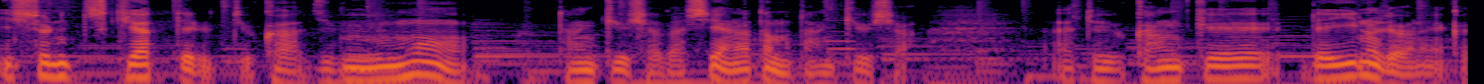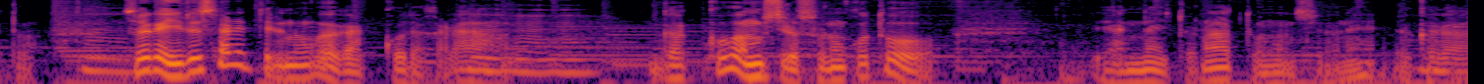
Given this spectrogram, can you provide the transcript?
う一緒に付き合ってるっていうか自分も探求者だしあなたも探求者という関係でいいのではないかと、うん、それが許されてるのが学校だから、うんうんうん、学校はむしろそのことをやんないとなと思うんですよね。だから、うん、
